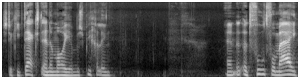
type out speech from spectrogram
stukje tekst en een mooie bespiegeling. En het- voelt voor mij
